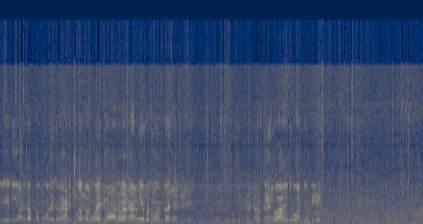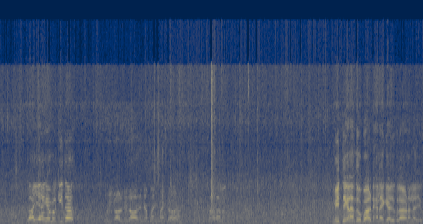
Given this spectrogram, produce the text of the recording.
ਇਹ ਨਹੀਂ ਅੜਦਾ ਪਸ਼ੂਆਂ ਦੇ ਕਿਵੇਂ ਅੜ ਜੂਗਾ? ਪਸ਼ੂਆਂ ਦੇ ਜਵਾਰ ਵਾਲਾ ਕੰਮ ਹੀ ਹੈ ਪਸ਼ੂਆਂ ਦਾ। ਪੱਕੀ ਜਵਾਰ ਇਹ ਤੋਂ ਵੱਧ ਹੁੰਦੀ ਹੈ ਲਾਈ ਆਂਗੇ ਮਲਕੀਤ? ਕੋਈ ਗੱਲ ਨਹੀਂ ਲਾ ਦਿੰਦੇ 5 ਮਿੰਟ। ਮੀਤੇ ਕਹਿੰਦਾ ਦੋ ਬਾਲਟੀਆਂ ਲੈ ਕੇ ਆਜੋ ਨਾਲ ਲੈ ਜਾਓ।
